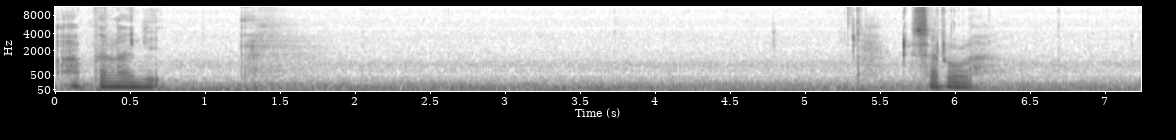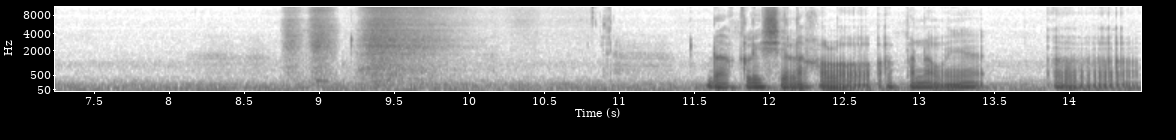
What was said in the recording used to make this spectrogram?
Apa lagi seru lah. Udah klise lah kalau apa namanya uh,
